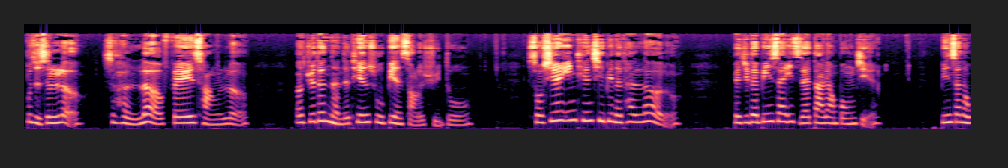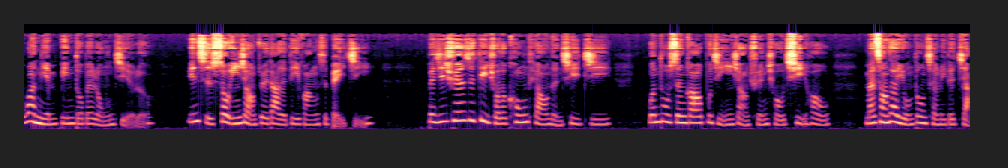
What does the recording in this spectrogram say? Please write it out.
不只是热，是很热，非常热。而觉得冷的天数变少了许多。首先，因天气变得太热了。北极的冰山一直在大量崩解，冰山的万年冰都被溶解了，因此受影响最大的地方是北极。北极圈是地球的空调冷气机，温度升高不仅影响全球气候，埋藏在永冻层里的甲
